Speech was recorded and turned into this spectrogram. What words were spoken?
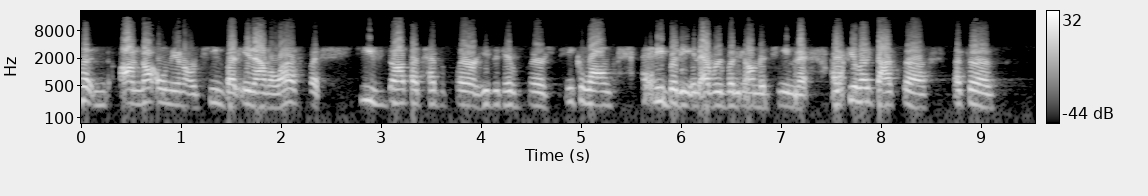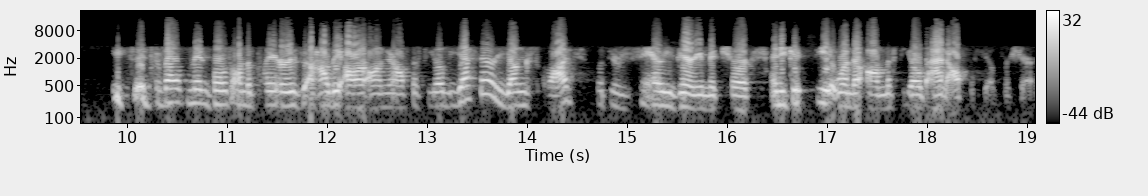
on, on not only on our team but in MLS. But he's not that type of player. He's the type of player to take along anybody and everybody on the team. And I feel like that's a that's a it's a development both on the players, how they are on and off the field. Yes, they're a young squad, but they're very, very mature, and you can see it when they're on the field and off the field for sure.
